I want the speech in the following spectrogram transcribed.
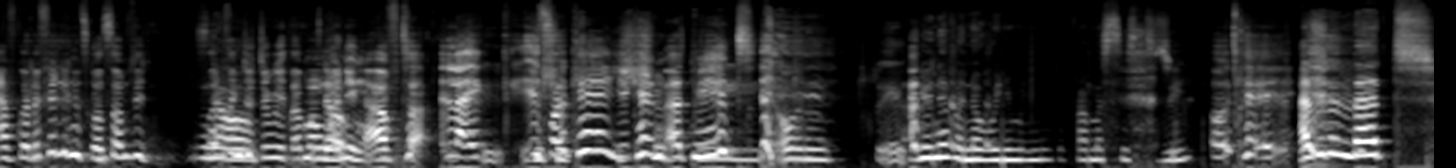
I've got a feeling it's got something something No, to do with the no. morning after. Like, You it's should- okay. You, can admit. On, you never know when you may need a pharmacist. Zwi. Okay. Other than that,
